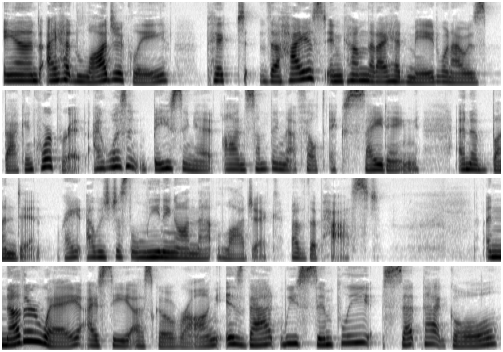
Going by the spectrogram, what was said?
And I had logically picked the highest income that I had made when I was back in corporate. I wasn't basing it on something that felt exciting and abundant, right? I was just leaning on that logic of the past. Another way I see us go wrong is that we simply set that goal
